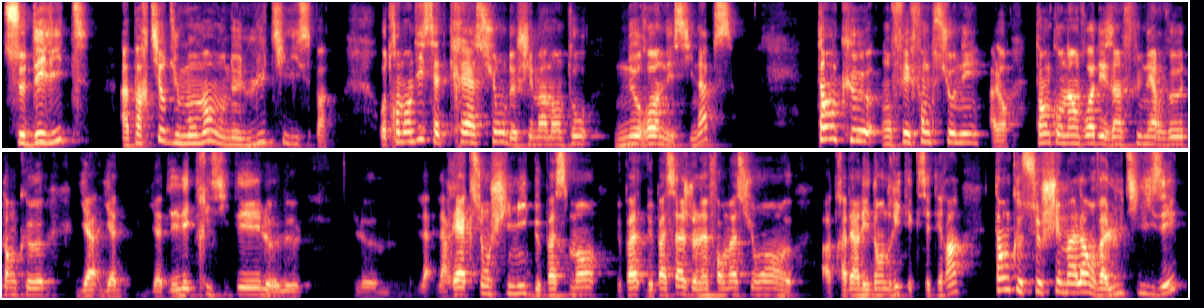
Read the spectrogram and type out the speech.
se délite à partir du moment où on ne l'utilise pas. Autrement dit, cette création de schémas mentaux, neurones et synapses, tant qu'on fait fonctionner, alors tant qu'on envoie des influx nerveux, tant qu'il y a, y, a, de l'électricité, le, la, réaction chimique de, de, passage de l'information euh, à travers les dendrites, etc., tant que ce schéma-là, on va l'utiliser,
